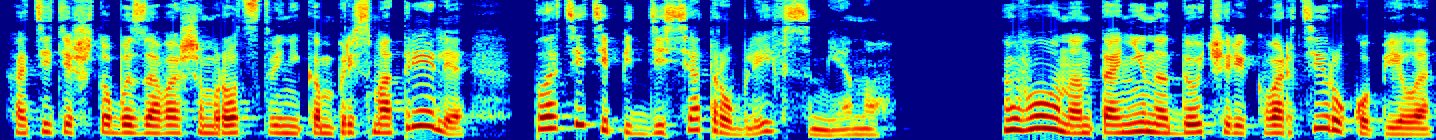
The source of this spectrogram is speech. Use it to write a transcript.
Хотите, чтобы за вашим родственником присмотрели? Платите 50 рублей в смену. Вон, Антонина дочери квартиру купила.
